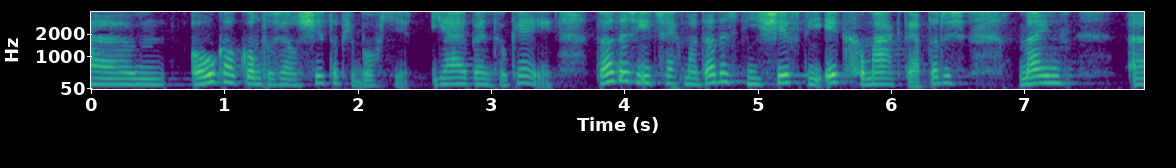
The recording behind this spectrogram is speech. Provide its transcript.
Um, ook al komt er zelfs shit op je bordje, jij bent oké. Dat is iets, zeg maar, dat is die shift die ik gemaakt heb. Dat is mijn uh,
